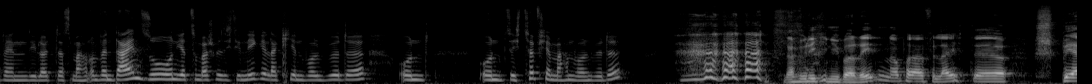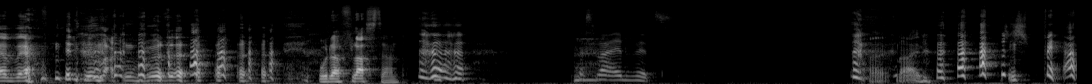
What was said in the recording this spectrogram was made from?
wenn die Leute das machen. Und wenn dein Sohn jetzt zum Beispiel sich die Nägel lackieren wollen würde und, und sich Zöpfchen machen wollen würde, Dann würde ich ihn überreden, ob er vielleicht äh, Speerwerfen mit mir machen würde. Oder Pflastern. das war ein Witz. Nein. Sperr.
